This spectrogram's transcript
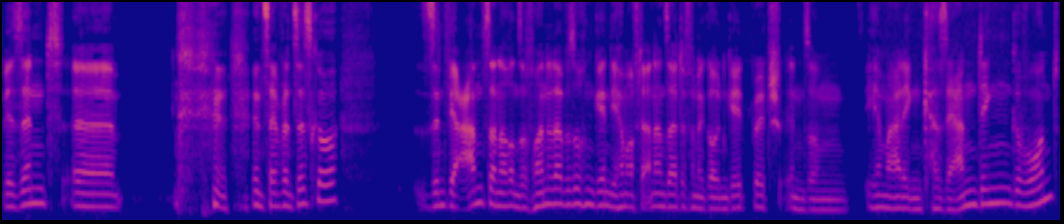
Wir sind äh, in San Francisco, sind wir abends dann noch unsere Freunde da besuchen gehen. Die haben auf der anderen Seite von der Golden Gate Bridge in so einem ehemaligen Kasernending gewohnt.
